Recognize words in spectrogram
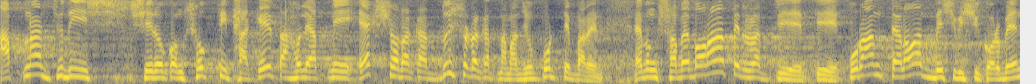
আপনার যদি সেরকম শক্তি থাকে, তাহলে আপনি একশো রাকাত, দুইশো রাকাত নামাজও পড়তে পারেন। এবং সবে বরাতের রাত্রিতে কোরআন তেলাওয়াত বেশি বেশি করবেন,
